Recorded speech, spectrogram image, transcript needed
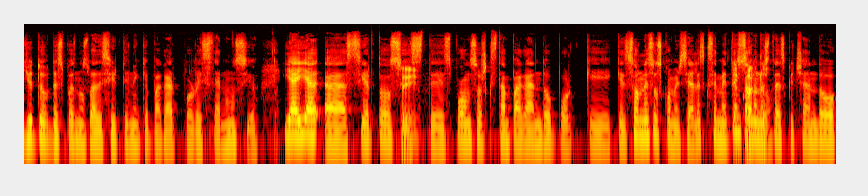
YouTube después nos va a decir tienen que pagar por este anuncio. Y hay a- a ciertos Sí. este, sponsors que están pagando porque que son esos comerciales que se meten cuando uno está escuchando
